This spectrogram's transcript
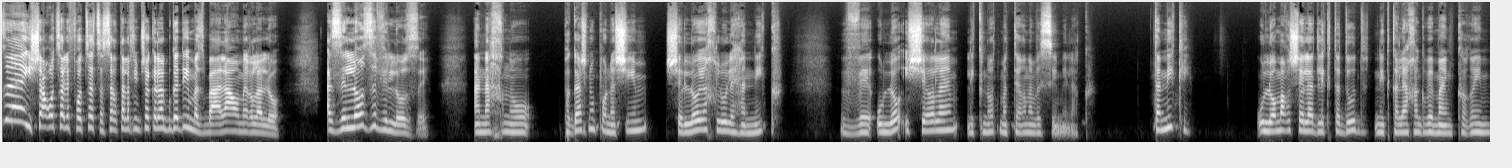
זה, אישה רוצה לפוצץ עשרת אלפים שקל על בגדים, אז בעלה אומר לה לא. אז זה לא זה ולא זה. אנחנו פגשנו פה נשים שלא יכלו להניק, והוא לא אישר להם לקנות מטרנה וסימילק. תניקי. הוא לא מרשה להדליק את הדוד, נתקלח רק במים קרים.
